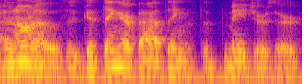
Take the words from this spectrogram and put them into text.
I don't know, it was a good thing or a bad thing that the majors are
